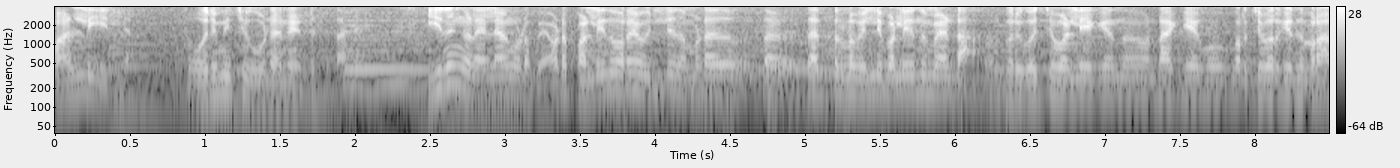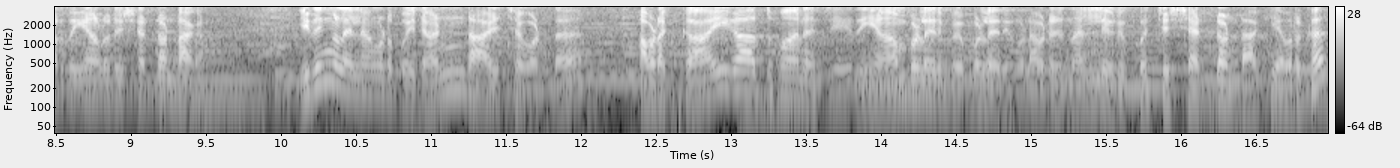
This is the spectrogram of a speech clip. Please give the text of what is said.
പള്ളിയില്ല. ഒരുമിച്ച് കൂടാനായിട്ട് സ്ഥലം. ഇതുങ്ങളെല്ലാം കൂടെ പോയി. അവിടെ പള്ളി എന്ന് പറയാൻ വലിയ നമ്മുടെ തരത്തിലുള്ള വലിയ പള്ളിയൊന്നും വേണ്ട. അവർക്കൊരു കൊച്ചു പള്ളിയൊക്കെ ഒന്ന് ഉണ്ടാക്കിയ കുറച്ച് പേർക്ക് ഇരുന്ന് പ്രാർത്ഥിക്കാനുള്ള ഒരു ഷെഡ് ഉണ്ടാക്കണം. ഇതുങ്ങളെല്ലാം കൂടെ പോയി രണ്ടാഴ്ച കൊണ്ട് അവിടെ കായികാധ്വാനം ചെയ്ത് ഈ ആമ്പിള്ളേരും പെമ്പിള്ളേരും കൂടെ അവിടെ ഒരു നല്ലൊരു കൊച്ചു ഷെഡ് ഉണ്ടാക്കി അവർക്ക്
